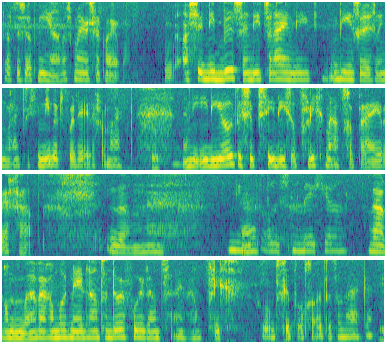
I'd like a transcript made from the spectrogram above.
Dat is ook niet alles. Maar zeg maar, als je die bus en die trein, die dienstregeling maakt, dat je die wat voordeliger maakt. En die idiote subsidies op vliegmaatschappijen weghaalt. Dan, eh, Ik denk Ja. dat alles een beetje... waarom, eh, waarom moet Nederland een doorvoerland zijn om, vlieg, om Schiphol groter te maken? Ja,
